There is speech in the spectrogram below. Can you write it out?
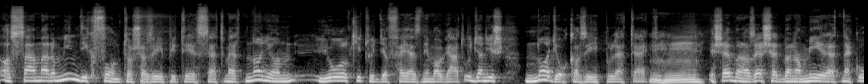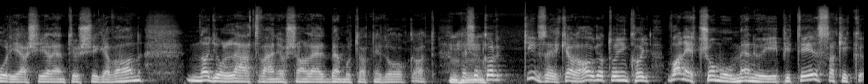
az számára mindig fontos az építészet, mert nagyon jól ki tudja fejezni magát, ugyanis nagyok az épületek, uh-huh. és ebben az esetben a méretnek óriási jelentősége van, nagyon látványosan lehet bemutatni dolgokat. Uh-huh. És akkor képzeljék el a hallgatóink, hogy van egy csomó menő építész, akik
